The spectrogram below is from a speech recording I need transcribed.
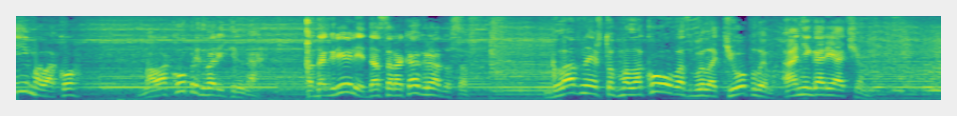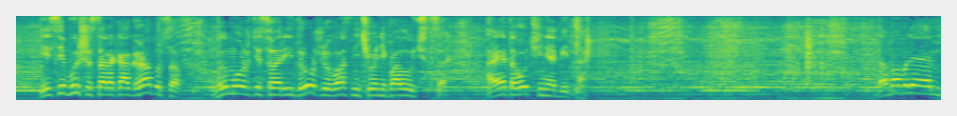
и молоко. Молоко предварительно подогрели до 40 градусов. Главное, чтобы молоко у вас было теплым, а не горячим. Если выше 40 градусов, вы можете сварить дрожжи, у вас ничего не получится. А это очень обидно. Добавляем,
